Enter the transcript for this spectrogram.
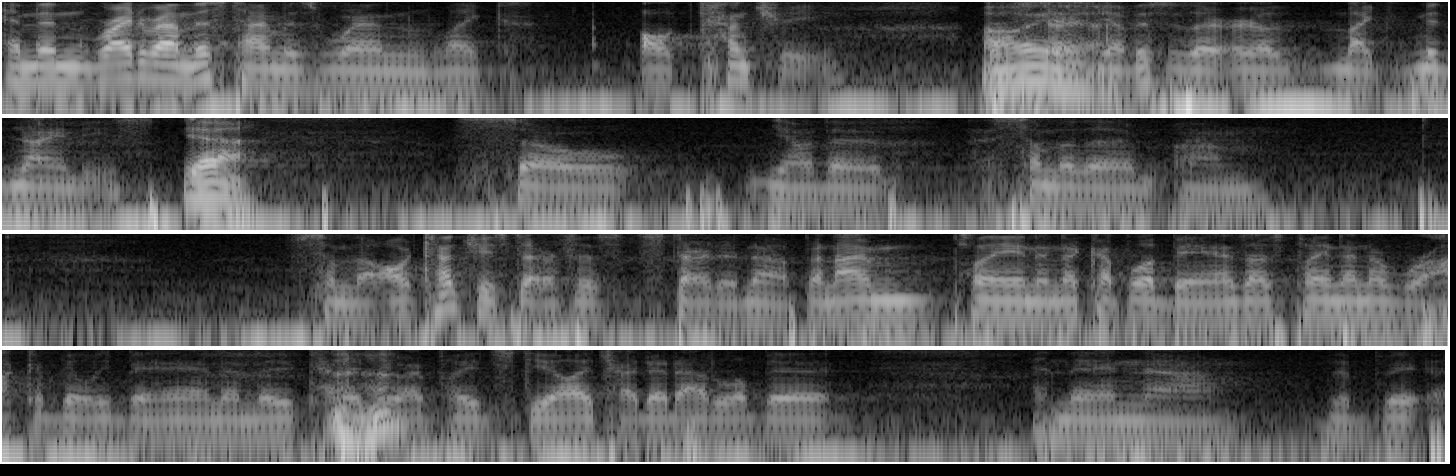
And then right around this time is when like alt country Oh, started. yeah. this is the early, like mid '90s. Yeah. So, you know, the some of the um, some of the alt country stuff is started up, and I'm playing in a couple of bands. I was playing in a rockabilly band, and they kind of Uh-huh. knew I played steel. I tried it out a little bit, and then uh, the ba-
